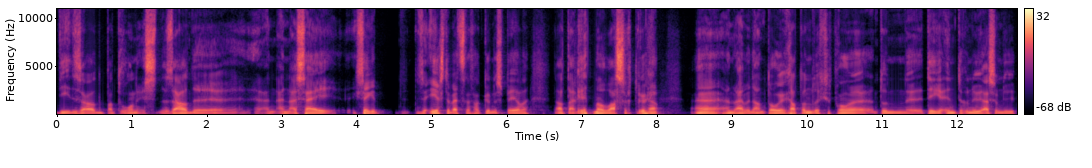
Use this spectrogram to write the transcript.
die dezelfde patroon is. Dezelfde, en, en als hij, ik zeg het, de eerste wedstrijd had kunnen spelen, dat dat ritme was er terug. Ja. Eh, en we hebben dan toch een gat in de lucht gesprongen toen, eh, tegen Inter nu. Als hem nu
